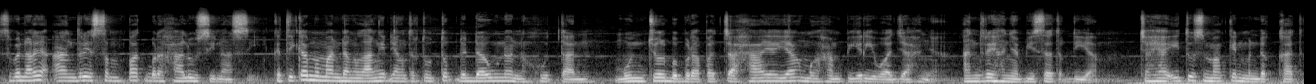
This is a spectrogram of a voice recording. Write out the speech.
sebenarnya Andre sempat berhalusinasi. Ketika memandang langit yang tertutup dedaunan hutan, muncul beberapa cahaya yang menghampiri wajahnya. Andre hanya bisa terdiam. Cahaya itu semakin mendekat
